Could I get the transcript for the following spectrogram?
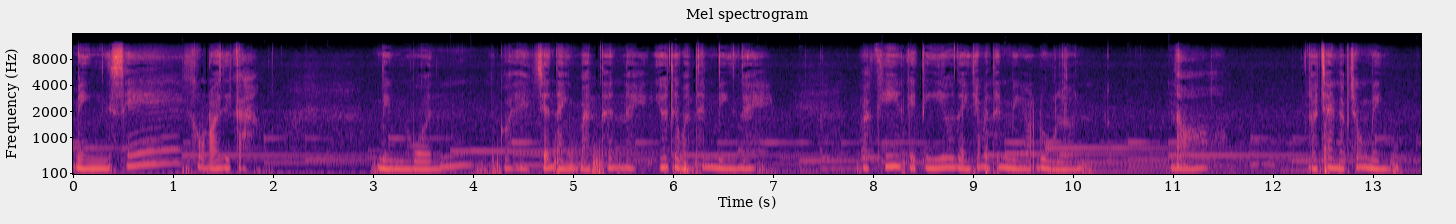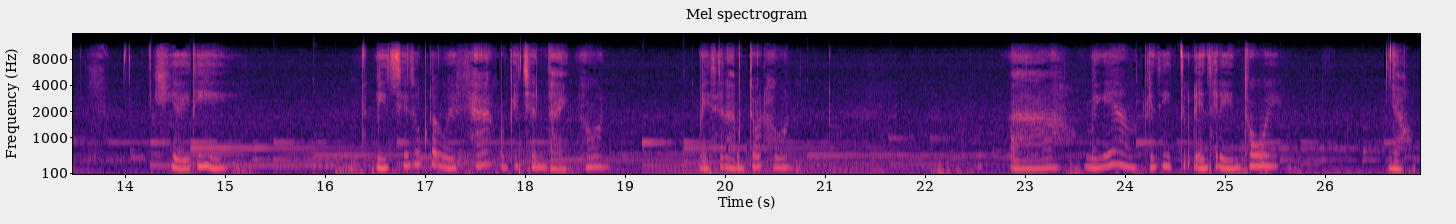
mình sẽ không nói gì cả. Mình muốn có thể chân thành bản thân này, yêu thương bản thân mình này. Và khi cái tình yêu dành cho bản thân mình nó đủ lớn, nó nó tràn ngập trong mình, khi ấy thì mình sẽ giúp đỡ người khác một cách chân thành hơn. Mình sẽ làm tốt hơn. Và mình nghĩ rằng cái gì tự đến sẽ đến thôi. Nhở? yeah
